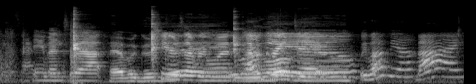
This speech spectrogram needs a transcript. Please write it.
Exactly. Amen to that. Have a good Cheers, day. everyone. We Have a love great you. day. We love you. Bye.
